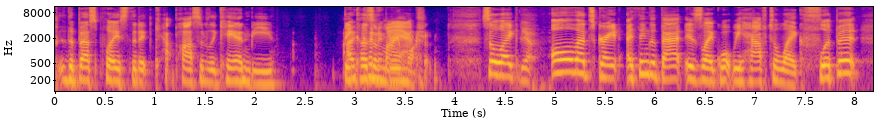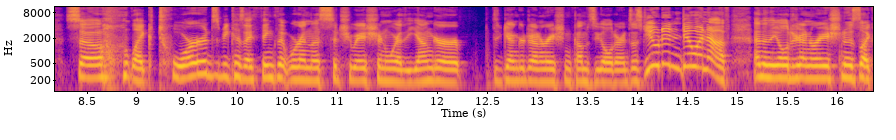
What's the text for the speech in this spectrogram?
the best place that it ca- possibly can be because of my agree more. action. So like Yeah. all that's great. I think that that is like what we have to like flip it. So like towards because I think that we're in this situation where the younger the younger generation comes to the older and says, "You didn't do enough," and then the older generation is like,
